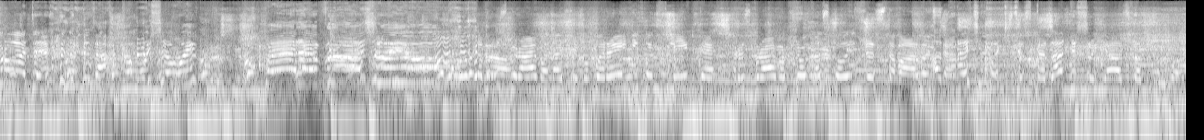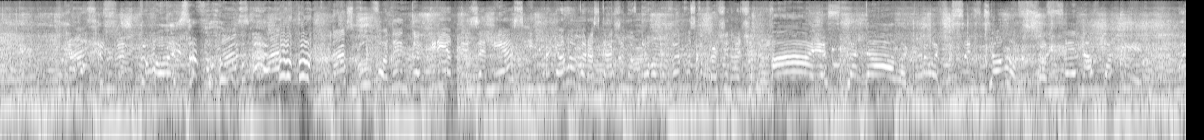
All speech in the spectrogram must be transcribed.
проти. Тому що ми перепрошую. Ми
